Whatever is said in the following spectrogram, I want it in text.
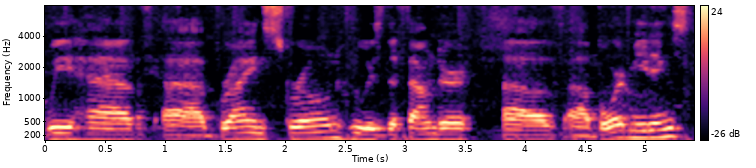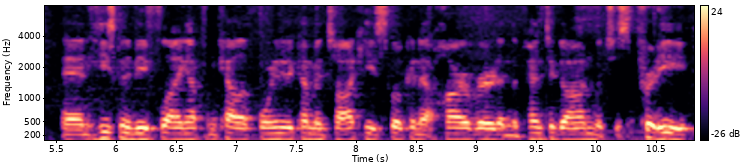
We have uh, Brian Scrone, who is the founder of uh, board meetings, and he's going to be flying up from California to come and talk. He's spoken at Harvard and the Pentagon, which is pretty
